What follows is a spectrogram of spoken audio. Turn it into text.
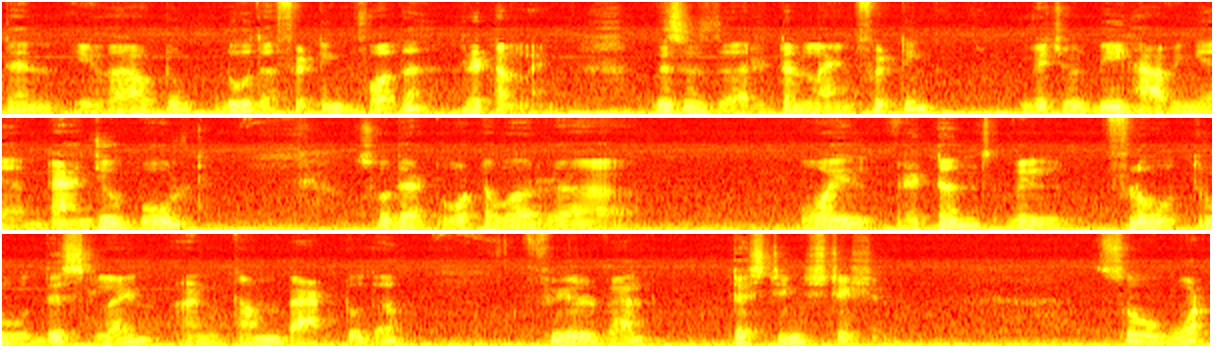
then you have to do the fitting for the return line. This is the return line fitting which will be having a banjo bolt so that whatever uh, oil returns will flow through this line and come back to the fuel valve testing station. So what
